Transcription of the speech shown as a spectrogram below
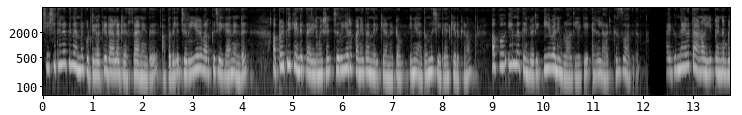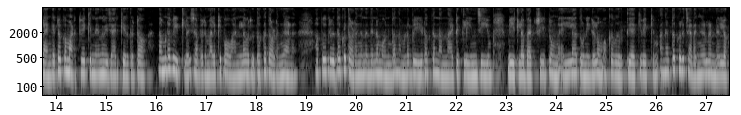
ശിശുദിനത്തിന് അന്ന് കുട്ടികൾക്ക് ഇടാനുള്ള ഡ്രസ്സാണിത്. അപ്പോൾ അതിൽ ചെറിയൊരു വർക്ക് ചെയ്യാനുണ്ട്. അപ്പോഴത്തേക്ക് എന്റെ തയ്യൽ മിഷൻ ചെറിയൊരു പണി തന്നിരിക്കുകയാണ് കേട്ടോ. ഇനി അതൊന്ന് ശരിയാക്കി എടുക്കണം. അപ്പോൾ ഇന്നത്തെ എന്റെ ഒരു ഈവനിങ് വ്ളോഗിലേക്ക് എല്ലാവർക്കും സ്വാഗതം. വൈകുന്നേരത്താണോ ഈ പെണ്ണ് ബ്ലാങ്കറ്റൊക്കെ മടക്കി വെക്കുന്നതെന്ന് വിചാരിക്കരുത് കേട്ടോ നമ്മുടെ വീട്ടിൽ ശബരിമലയ്ക്ക് പോകാനുള്ള വ്രതമൊക്കെ തുടങ്ങുകയാണ് അപ്പോൾ വ്രതമൊക്കെ തുടങ്ങുന്നതിന് മുൻപ് നമ്മൾ വീടൊക്കെ നന്നായിട്ട് ക്ലീൻ ചെയ്യും. വീട്ടിലെ ബെഡ്ഷീറ്റും എല്ലാ തുണികളും ഒക്കെ വൃത്തിയാക്കി വെക്കും. അങ്ങനത്തെ ഒക്കെ ഒരു ചടങ്ങുകളുണ്ടല്ലോ.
